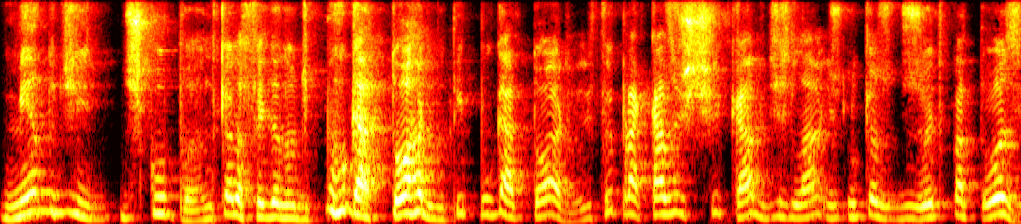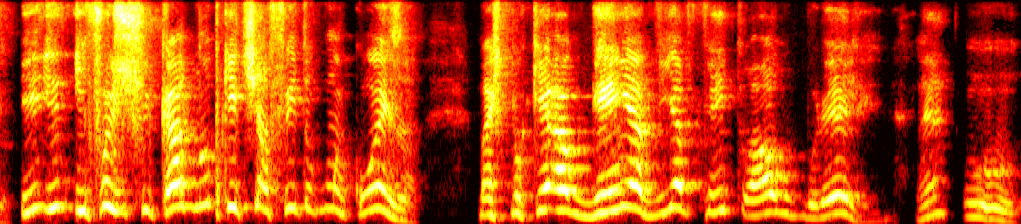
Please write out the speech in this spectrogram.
medo de, desculpa, não quero ofender, não, de purgatório, não tem purgatório. Ele foi para casa justificado, diz lá, Lucas 18, 14. E, e, e foi justificado não porque tinha feito alguma coisa, mas porque alguém havia feito algo por ele. Né? O,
